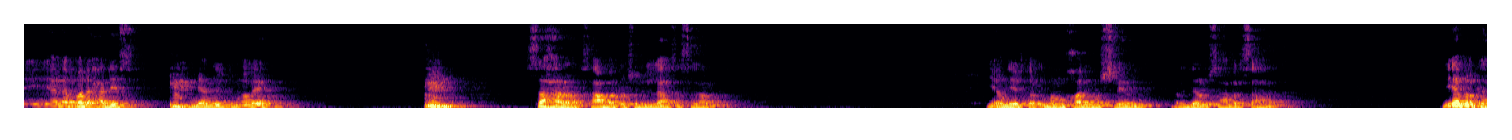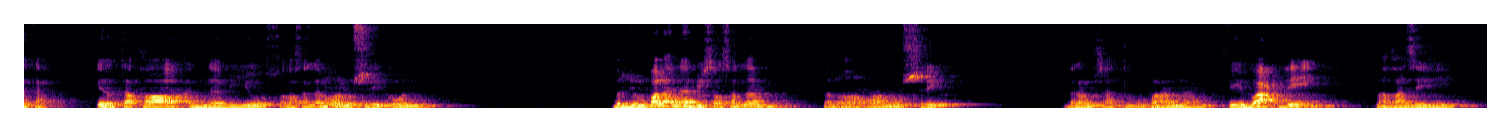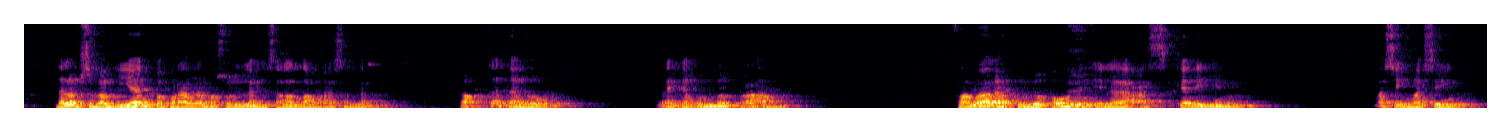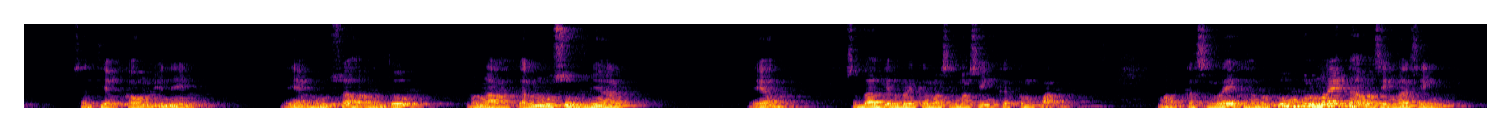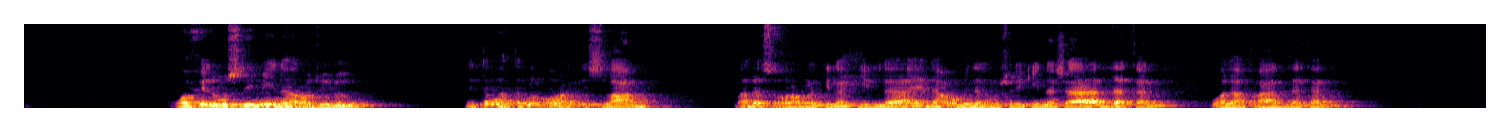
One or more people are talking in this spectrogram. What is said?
ini ada pada hadis yang diriwayatkan oleh Sahal sahabat Rasulullah SAW yang diriwayatkan Imam Bukhari Muslim dari jalur sahabat Sahal. Dia berkata, "Iltaqa an-nabiy sallallahu alaihi wasallam musyrikun." Berjumpalah Nabi SAW dan orang-orang musyrik dalam satu peperangan fi ba'di maghazihi dalam sebagian peperangan Rasulullah sallallahu alaihi wasallam. Faqtatalu. Mereka pun berperang. Famala kullu qaumin ila askarihim. Masing-masing setiap kaum ini yang berusaha untuk mengalahkan musuhnya. Ya sebagian mereka masing-masing ke tempat markas mereka berkumpul mereka masing-masing wa fil muslimina rajulun. Di tengah-tengah orang Islam ada seorang laki-laki la yada'u minal musyrikin syadzatan wala fadzatan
